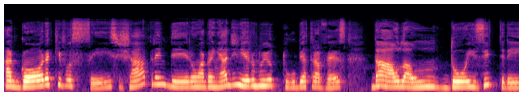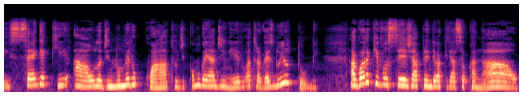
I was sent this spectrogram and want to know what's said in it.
Agora que vocês já aprenderam a ganhar dinheiro no YouTube através da aula 1, 2 e 3, segue aqui a aula de número 4 de como ganhar dinheiro através do YouTube. Agora que você já aprendeu a criar seu canal,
